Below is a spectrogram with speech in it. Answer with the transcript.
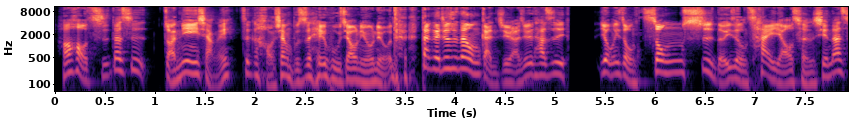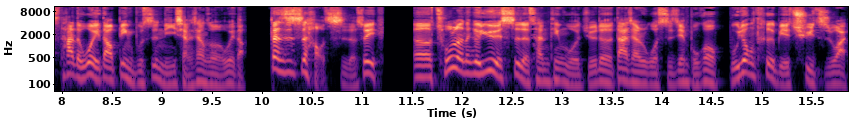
好好吃。但是转念一想，诶，这个好像不是黑胡椒牛柳的，大概就是那种感觉啊，就是它是。用一种中式的一种菜肴呈现，但是它的味道并不是你想象中的味道，但是是好吃的。所以，呃，除了那个粤式的餐厅，我觉得大家如果时间不够，不用特别去之外，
